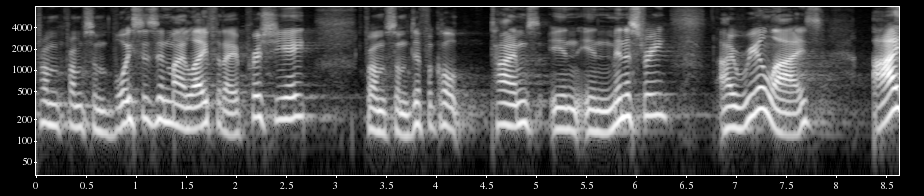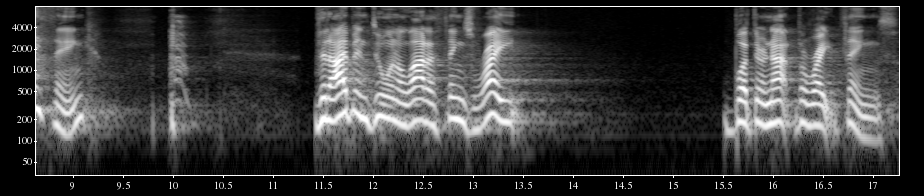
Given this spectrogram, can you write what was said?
from, from some voices in my life that I appreciate, from some difficult times in, in ministry. I realized I think that I've been doing a lot of things right, but they're not the right things.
